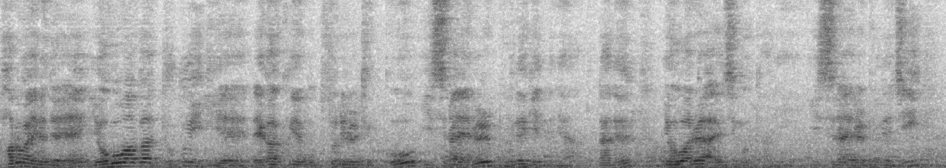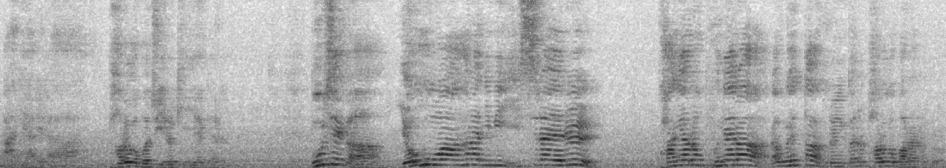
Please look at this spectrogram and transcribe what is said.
바로가 이르되 여호와가 누구이기에 내가 그의 목소리를 듣고 이스라엘을 보내겠느냐 나는 여호와를 알지 못하니 이스라엘을 보내지 아니하리라. 바로가 먼저 이렇게 이야기하는 거예요. 모세가 여호와 하나님이 이스라엘을 광야로 보내라라고 했다. 그러니까는 바로가 말하는 거예요.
